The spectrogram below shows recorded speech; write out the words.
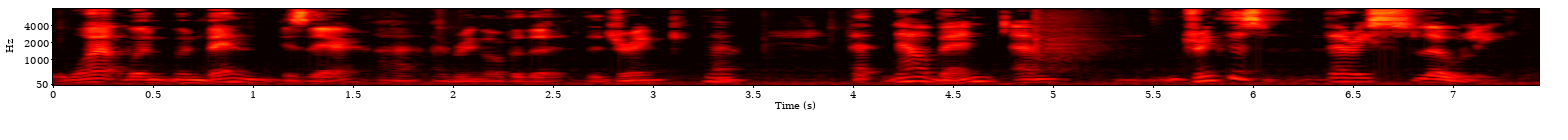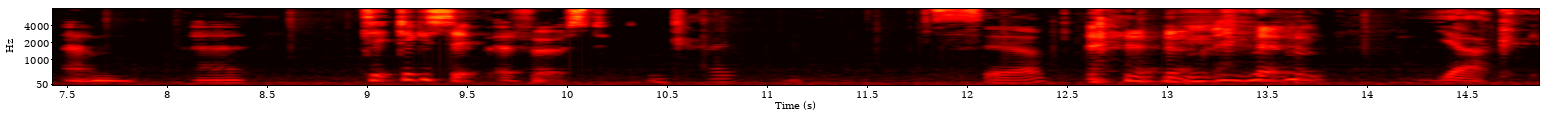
while, when when Ben is there, uh, I bring over the the drink. Uh, uh, now, Ben, um, drink this very slowly. Um, uh, t- take a sip at first. Okay. Sip. Yuck.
